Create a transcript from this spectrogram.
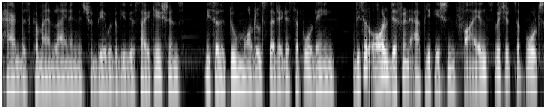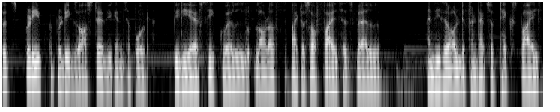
add this command line and it should be able to give you citations. These are the two models that it is supporting. These are all different application files which it supports. So it's pretty, pretty exhaustive. You can support PDF, SQL, a lot of Microsoft files as well. And these are all different types of text files.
